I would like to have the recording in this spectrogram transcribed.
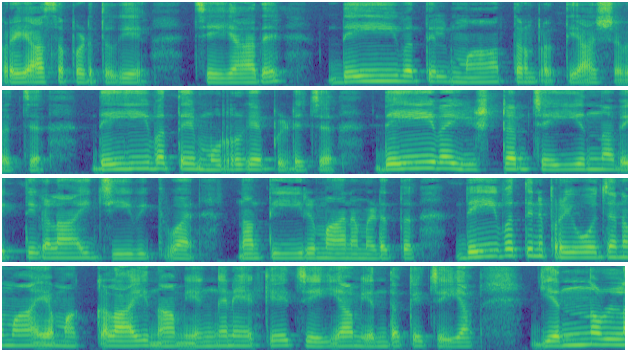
പ്രയാസപ്പെടുത്തുകയോ ചെയ്യാതെ ദൈവത്തിൽ മാത്രം പ്രത്യാശ വെച്ച് ദൈവത്തെ മുറുകെ പിടിച്ച് ദൈവ ഇഷ്ടം ചെയ്യുന്ന വ്യക്തികളായി ജീവിക്കുവാൻ നാം തീരുമാനമെടുത്ത് ദൈവത്തിന് പ്രയോജനമായ മക്കളായി നാം എങ്ങനെയൊക്കെ ചെയ്യാം എന്തൊക്കെ ചെയ്യാം എന്നുള്ള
